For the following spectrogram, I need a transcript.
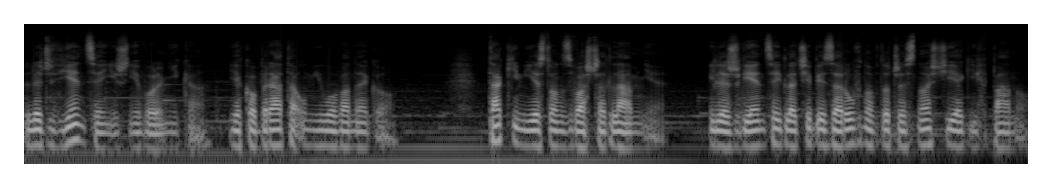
lecz więcej niż niewolnika, jako brata umiłowanego. Takim jest on zwłaszcza dla mnie, ileż więcej dla Ciebie zarówno w doczesności, jak i w Panu.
